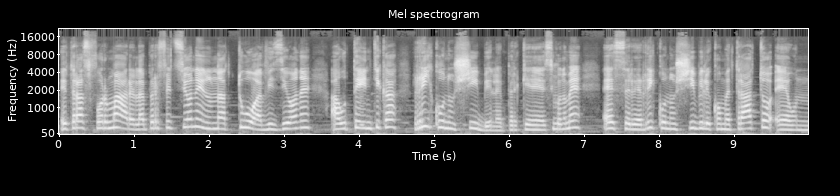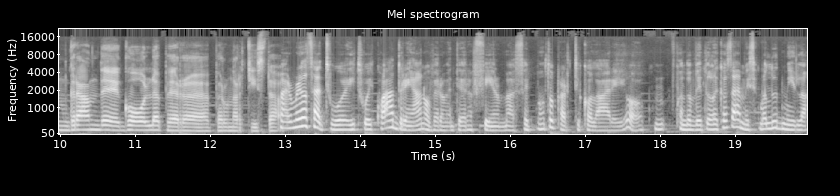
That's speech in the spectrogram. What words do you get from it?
è trasformare la perfezione in una tua visione autentica, riconoscibile. Perché secondo Mm. me essere riconoscibile come tratto è un grande goal per, per un artista. Ma in realtà tu- i tuoi quadri hanno veramente la firma, sei molto particolare. Io mm, quando vedo le cose mi sembra Ludmilla.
